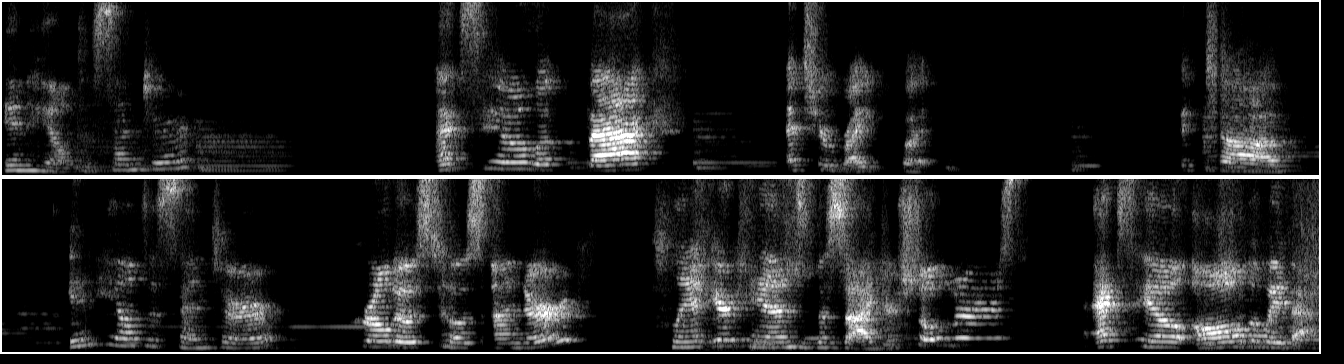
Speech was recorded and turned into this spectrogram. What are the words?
Inhale to center. Exhale, look back at your right foot. Good job. Inhale to center. Curl those toes under. Plant your hands beside your shoulders. Exhale all the way back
